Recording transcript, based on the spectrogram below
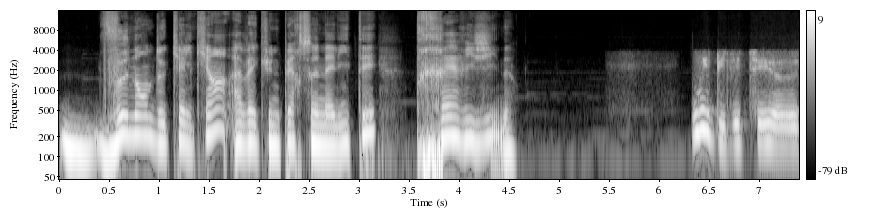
venant de quelqu'un avec une personnalité très rigide. Oui, il était, euh,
